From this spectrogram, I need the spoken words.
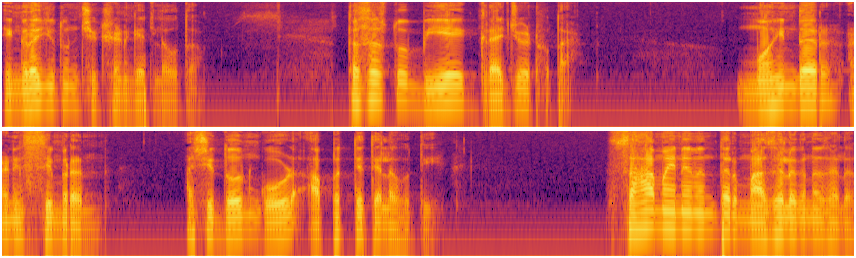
इंग्रजीतून शिक्षण घेतलं होतं. तसंच तो बी ए ग्रॅज्युएट होता. मोहिंदर आणि सिमरन अशी दोन गोड आपत्य त्याला होती. सहा महिन्यानंतर माझं लग्न झालं.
